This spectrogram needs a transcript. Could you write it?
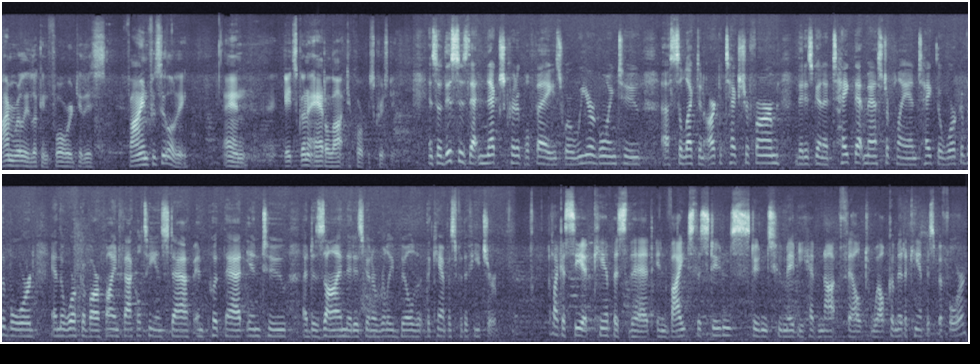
I'm really looking forward to this fine facility, and it's going to add a lot to Corpus Christi. And so this is that next critical phase where we are going to uh, select an architecture firm that is going to take that master plan, take the work of the board and the work of our fine faculty and staff, and put that into a design that is going to really build the campus for the future. I'd like to see a campus that invites the students, students who maybe have not felt welcome at a campus before,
